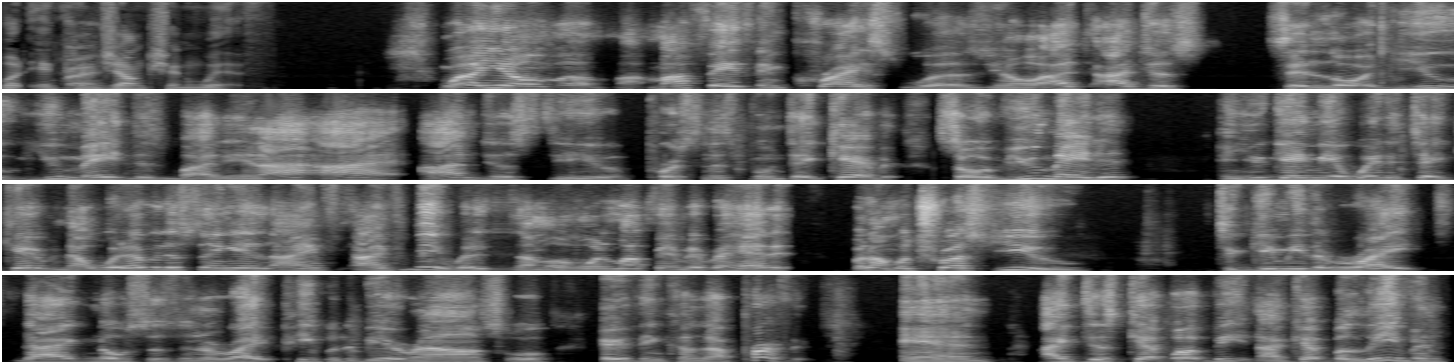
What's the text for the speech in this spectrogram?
but in right. conjunction with. Well, you know, uh, my faith in Christ was, you know, I I just said, Lord, you you made this body, and I I I'm just the person that's going to take care of it. So if you made it and you gave me a way to take care of it, now whatever this thing is, I ain't I ain't familiar with it because I'm the only one in my family ever had it. But but I'm gonna trust you to give me the right diagnosis and the right people to be around so everything comes out perfect. And I just kept upbeat. and I kept believing,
